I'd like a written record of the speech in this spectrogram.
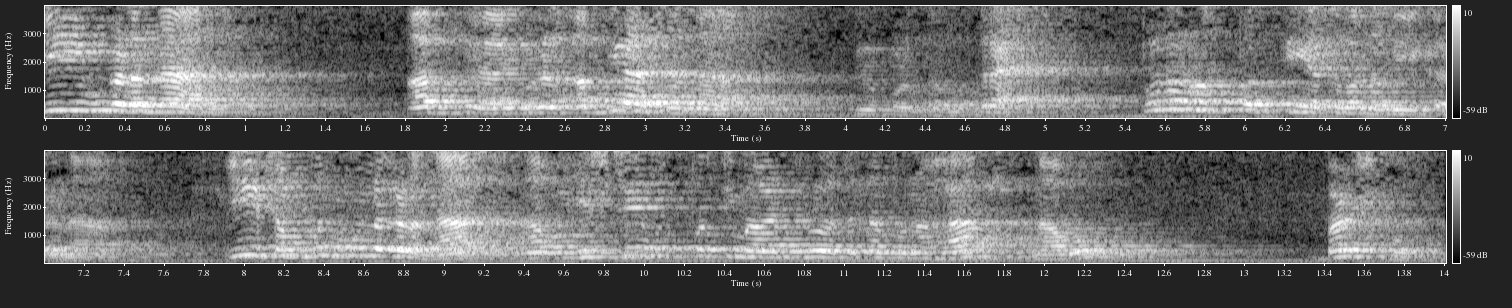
ಈ ಇವುಗಳನ್ನ ಇವುಗಳ ಅಭ್ಯಾಸವನ್ನ ತಿಳ್ಕೊಳ್ತಾ ಹೋದ್ರೆ ಪುನರುತ್ಪತ್ತಿ ಅಥವಾ ನವೀಕರಣ, ಈ ಸಂಪನ್ಮೂಲಗಳನ್ನ ನಾವು ಎಷ್ಟೇ ಉತ್ಪತ್ತಿ ಮಾಡಿದ್ರು ಅದನ್ನ ಪುನಃ ನಾವು ಬಳಸಬಹುದು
